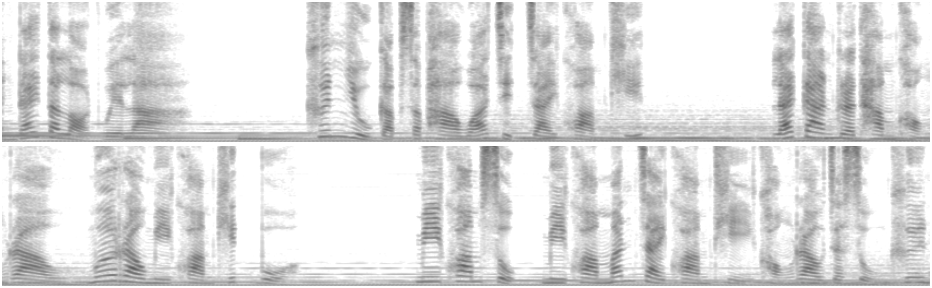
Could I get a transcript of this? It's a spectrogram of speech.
งได้ตลอดเวลา ขึ้นอยู่กับสภาวะจิตใจความคิด และการกระทำของเราเมื่อเรามีความคิดบวก มีความสุข มีความมั่นใจความถี่ของเราจะสูงขึ้น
